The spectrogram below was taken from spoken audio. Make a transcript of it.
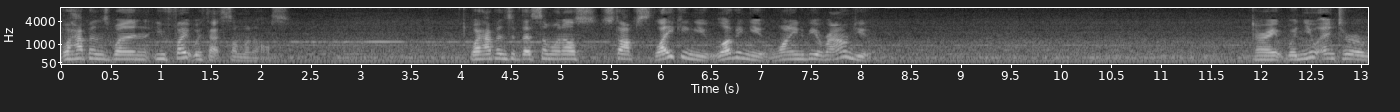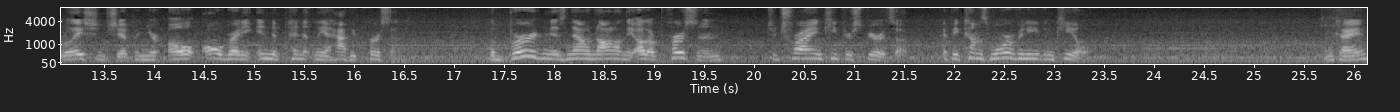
What happens when you fight with that someone else? What happens if that someone else stops liking you, loving you, wanting to be around you? All right, when you enter a relationship and you're all already independently a happy person, the burden is now not on the other person to try and keep your spirits up. It becomes more of an even keel. Okay?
